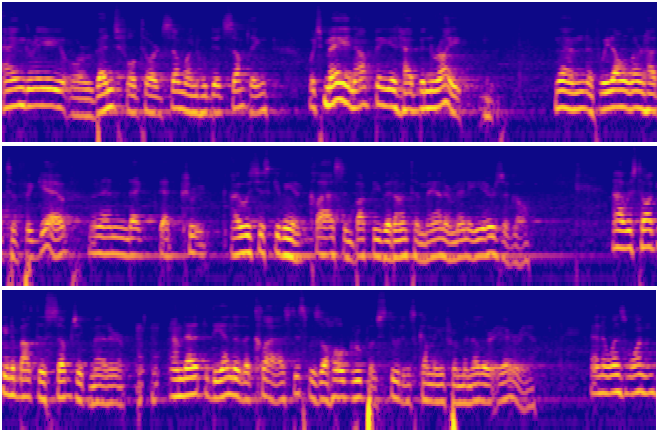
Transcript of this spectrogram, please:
angry or vengeful towards someone who did something which may not be have been right, then if we don't learn how to forgive, then that, that I was just giving a class in Bhakti Vedanta Manor many years ago. And I was talking about this subject matter, and then at the end of the class, this was a whole group of students coming from another area. And there was one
